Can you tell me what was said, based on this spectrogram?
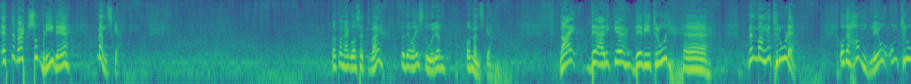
etter hvert så blir det menneske. Da kan jeg gå og sette meg, for det var historien om mennesket. Nei, det er ikke det vi tror. Eh, men mange tror det. Og det handler jo om tro.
